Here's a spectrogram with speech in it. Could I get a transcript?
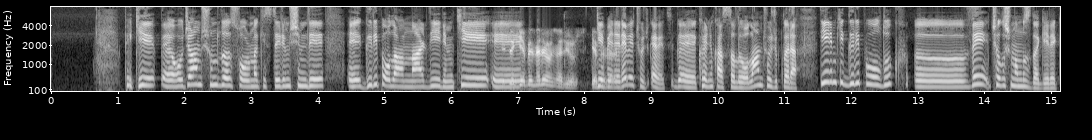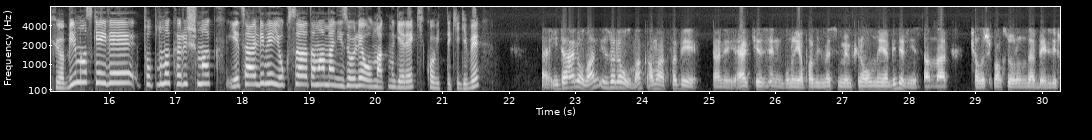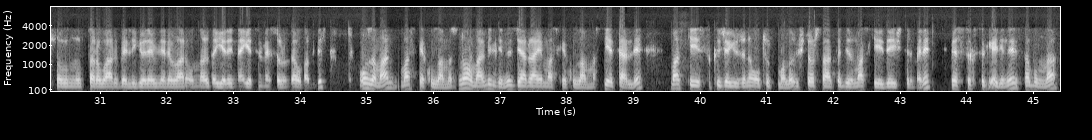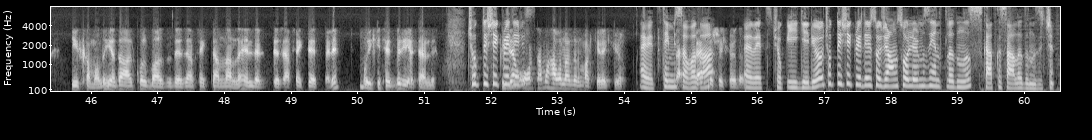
Peki e, hocam şunu da sormak isterim. Şimdi e, grip olanlar diyelim ki e, Biz gebelere öneriyoruz. Gebelere, gebelere ve çocuk evet e, kronik hastalığı olan çocuklara. Diyelim ki grip olduk e, ve çalışmamız da gerekiyor. Bir maskeyle topluma karışmak yeterli mi yoksa tamamen izole olmak mı gerek Covid'deki gibi? Yani ideal olan izole olmak ama tabii yani herkesin bunu yapabilmesi mümkün olmayabilir. İnsanlar çalışmak zorunda, belli sorumlulukları var, belli görevleri var. Onları da yerine getirmek zorunda olabilir. O zaman maske kullanması, normal bildiğimiz cerrahi maske kullanması yeterli. Maskeyi sıkıca yüzüne oturtmalı. 3-4 saatte bir maskeyi değiştirmeli ve sık sık elini sabunla yıkamalı ya da alkol bazlı dezenfektanlarla ellerini dezenfekte etmeli. Bu iki tedbir yeterli. Çok teşekkür Bize ederiz. ortamı havalandırmak gerekiyor. Evet temiz ben, havada. Ben teşekkür ederim. Evet çok iyi geliyor. Çok teşekkür ederiz hocam sorularımızı yanıtladınız, katkı sağladığınız için.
